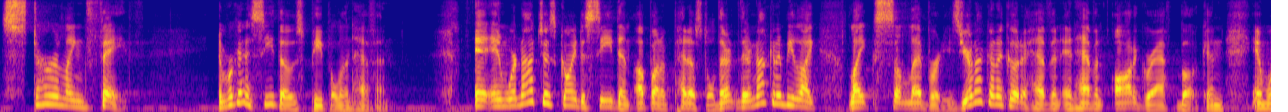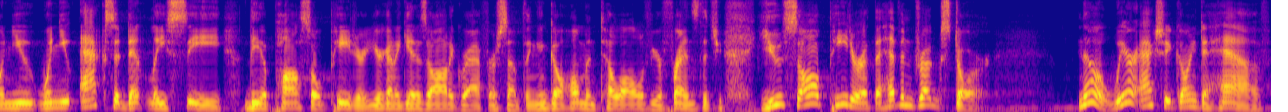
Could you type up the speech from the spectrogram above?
sterling faith and we're going to see those people in heaven. And, and, we're not just going to see them up on a pedestal. They're, they're not going to be like, like celebrities. You're not going to go to heaven and have an autograph book. And, and when, you, when you accidentally see the Apostle Peter, you're going to get his autograph or something and go home and tell all of your friends that you, you saw Peter at the heaven drugstore. No, we're actually going to have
